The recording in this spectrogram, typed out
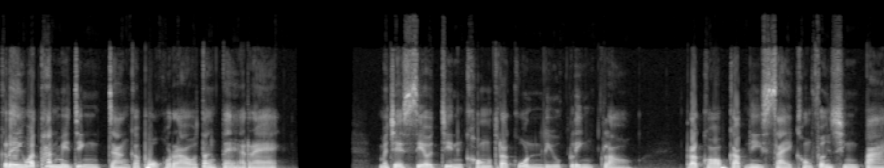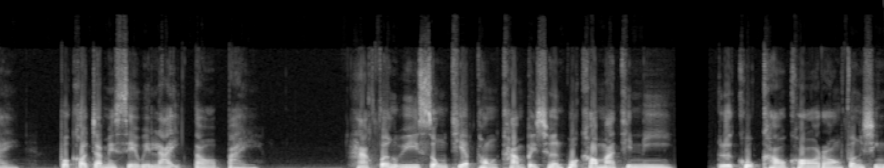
เกรงว่าท่านไม่จริงจังกับพวกเราตั้งแต่แรก ไม่ใช่เสี่ยวจินของตระกูลหลิวกลิ้งกลอก ประกอบกับนิสัยของเฟิงชิงปายพวกเขาจะไม่เสียเวลาอีกต่อไป หากเฟิงวี่ส่งเทียบทองคำไปเชิญพวกเขามาที่นี่ หรือคุกเข่าขอร้องเฟิงชิง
